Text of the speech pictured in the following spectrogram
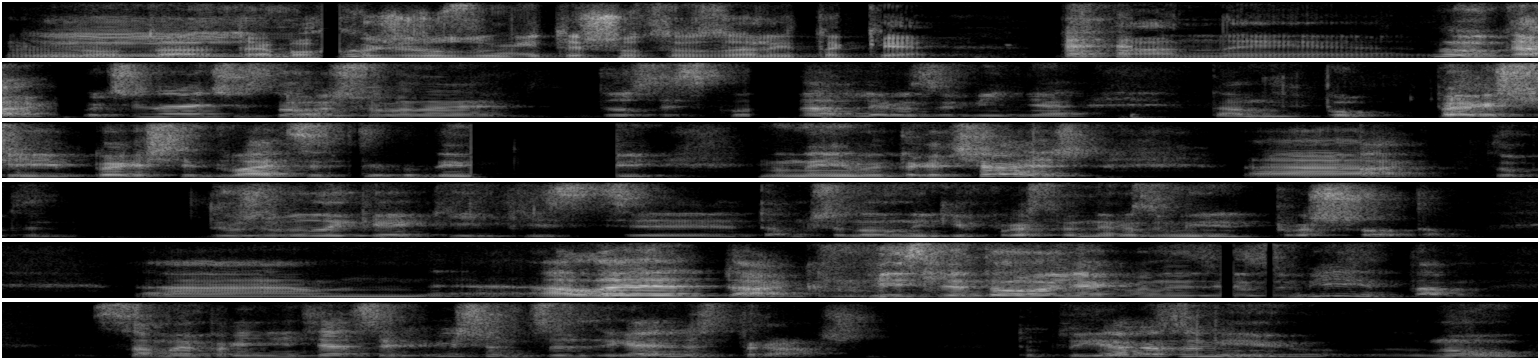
Ну І- так, треба хоч розуміти, що це взагалі таке, а не. Ну так, починаючи з того, що вона досить складна для розуміння, там по перші, перші 20 годин ти на неї витрачаєш. Е, Так, тобто дуже велика кількість е, там чиновників просто не розуміють про що там. Ем, Але так, після того, як вони зрозуміють, там саме прийняття цих рішень це реально страшно. Тобто я розумію, ну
